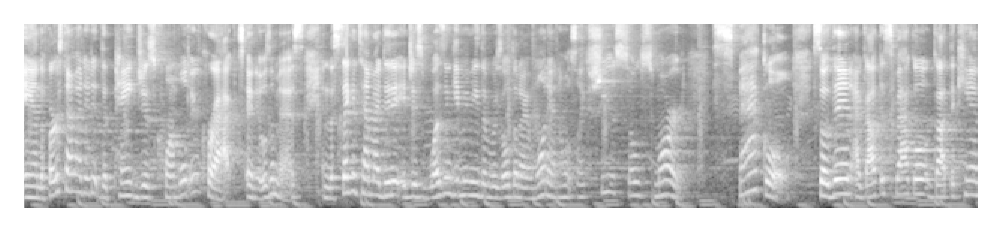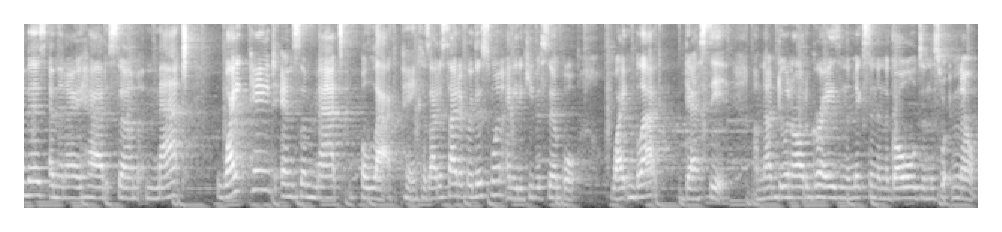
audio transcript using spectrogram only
And the first time I did it, the paint just crumbled and cracked and it was a mess. And the second time I did it, it just wasn't giving me the result that I wanted. And I was like, she is so smart spackle. So then I got the spackle, got the canvas, and then I had some matte white paint and some matte black paint because I decided for this one I need to keep it simple white and black, that's it. I'm not doing all the grays and the mixing and the golds and the sort. No,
